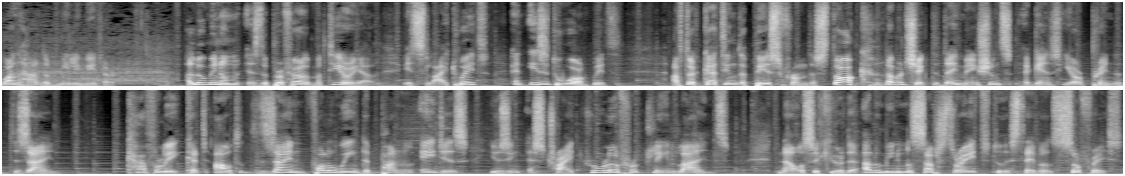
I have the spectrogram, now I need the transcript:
100mm. Aluminum is the preferred material, it's lightweight and easy to work with. After cutting the piece from the stock, double check the dimensions against your printed design. Carefully cut out the design following the panel edges using a straight ruler for clean lines. Now secure the aluminum substrate to a stable surface.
